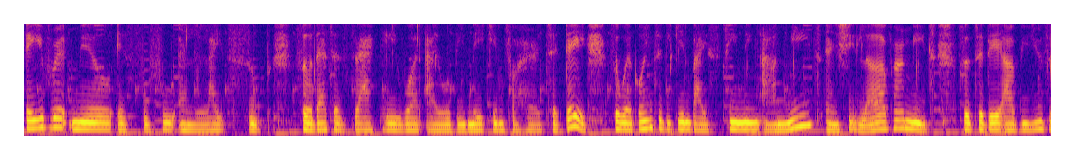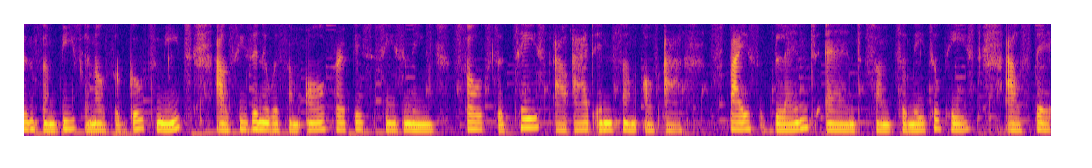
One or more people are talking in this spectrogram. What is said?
favorite meal is fufu and light soup. So that's exactly what I will be making for her today. So we're going to begin by steaming our meat and she loves her meat. So today I'll be using some beef and also goat meat. I'll season it with some all-purpose seasoning, salt to taste. I'll add in some of our spice blend and some tomato paste. I'll stir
